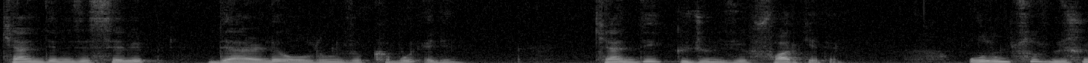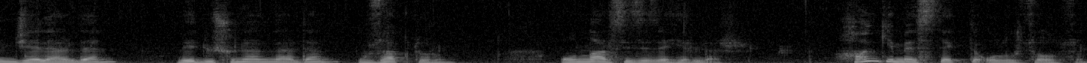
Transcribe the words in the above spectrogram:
Kendinizi sevip değerli olduğunuzu kabul edin. Kendi gücünüzü fark edin. Olumsuz düşüncelerden ve düşünenlerden uzak durun. Onlar sizi zehirler. Hangi meslekte olursa olsun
